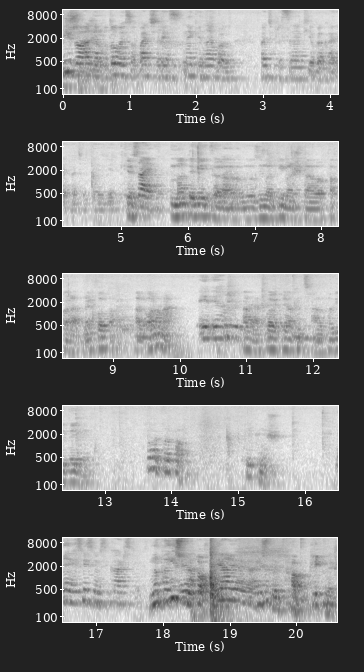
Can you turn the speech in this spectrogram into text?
vizualne podobe so pač res nekaj najbolj pač presenetljivega, kar je pač v tej zbirki. Zdaj. imate vi, uh, oziroma ti imaš ta aparat, ne, foto, ali ona ima? E, ja. Ali ja, tvoja prijateljica, ali pa vi vedete. To je to, to. Klikneš. Ne, jaz mislim slikarstvo. No pa isto je ja. to. Ja, ja, ja. Isto je to, klikneš.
